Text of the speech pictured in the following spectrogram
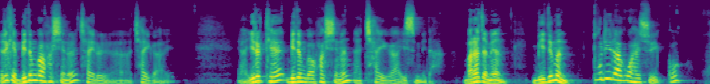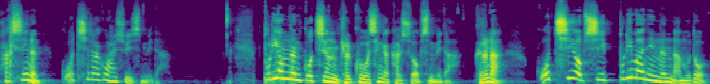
이렇게 믿음과 확신을 차이를 차이가 이렇게 믿음과 확신은 차이가 있습니다. 말하자면 믿음은 뿌리라고 할 수 있고 확신은 꽃이라고 할 수 있습니다. 뿌리 없는 꽃은 결코 생각할 수 없습니다. 그러나 꽃이 없이 뿌리만 있는 나무도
